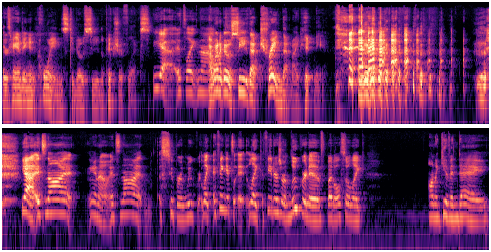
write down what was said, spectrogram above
they're handing in coins to go see the picture flicks. Yeah, it's like not. I want to go see that train that might hit me. yeah, it's not. You know, it's not super lucrative. Like I think it's like theaters are lucrative, but also like on a given day,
